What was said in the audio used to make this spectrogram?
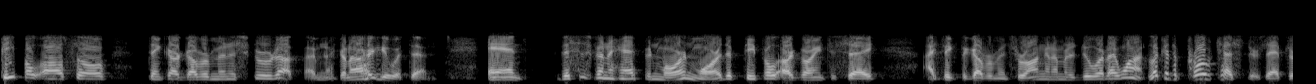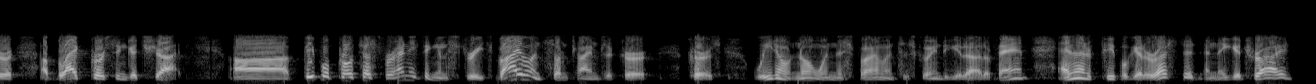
People also think our government is screwed up. I'm not going to argue with them. And this is going to happen more and more that people are going to say, I think the government's wrong and I'm going to do what I want. Look at the protesters after a black person gets shot. Uh, people protest for anything in the streets. Violence sometimes occur, occurs. We don't know when this violence is going to get out of hand. And then if people get arrested and they get tried,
